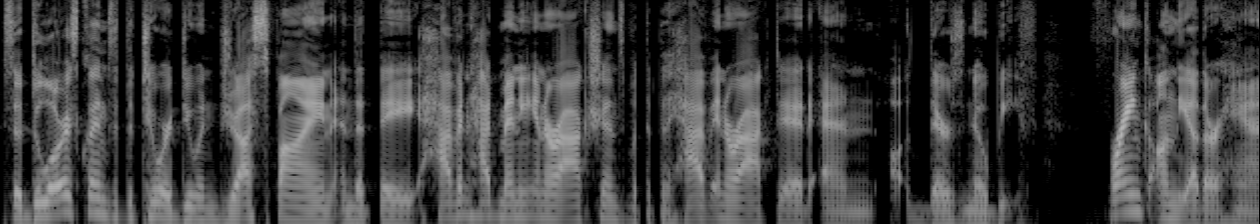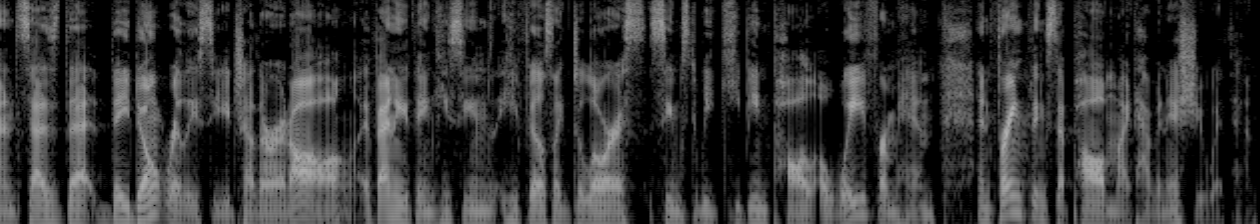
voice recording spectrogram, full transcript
So Dolores claims that the two are doing just fine and that they haven't had many interactions, but that they have interacted and uh, there's no beef. Frank, on the other hand, says that they don't really see each other at all. If anything, he seems he feels like Dolores seems to be keeping Paul away from him, and Frank thinks that Paul might have an issue with him.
